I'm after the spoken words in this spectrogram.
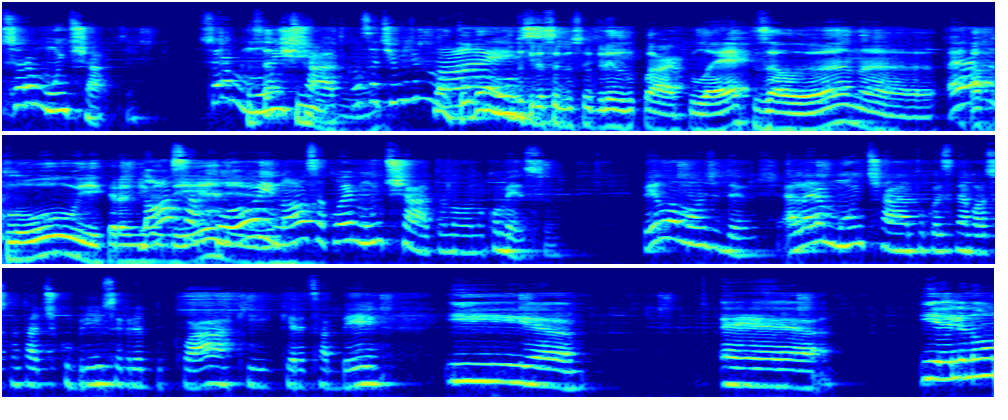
Isso era muito chato. Isso era muito Cansativo, chato, né? cansativo Não, demais. todo mundo queria saber o segredo do Clark. O Lex, a Lana, É. a Chloe, que era amiga Nossa, dele. a Chloe, nossa, a Chloe é muito chata no, no começo. Pelo amor de Deus. Ela era muito chata com esse negócio de tentar descobrir o segredo do Clark, querer saber. E. é, e ele não,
